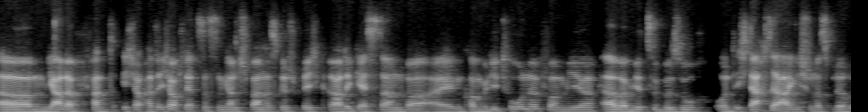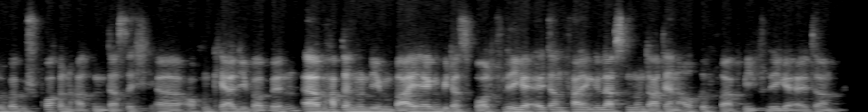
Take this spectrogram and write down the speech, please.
Ähm, ja, da fand ich, hatte ich auch letztens ein ganz spannendes Gespräch. Gerade gestern war ein Kommilitone von mir äh, bei mir zu Besuch und ich dachte eigentlich schon, dass wir darüber gesprochen hatten, dass ich äh, auch ein Care-Lieber bin. Ähm, habe dann nur nebenbei irgendwie das Wort Pflegeeltern fallen gelassen und da hat er dann auch gefragt, wie Pflegeeltern.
